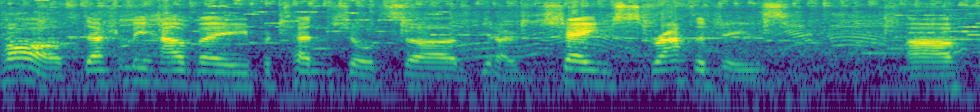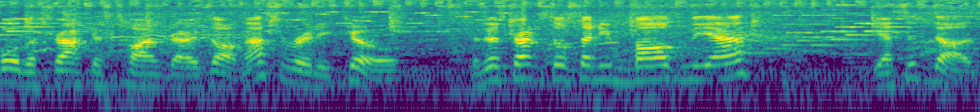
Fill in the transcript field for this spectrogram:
paths definitely have a potential to, uh, you know, change strategies uh, for the track as time goes on. That's really cool. Does this track still send you miles in the air? Yes, it does.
